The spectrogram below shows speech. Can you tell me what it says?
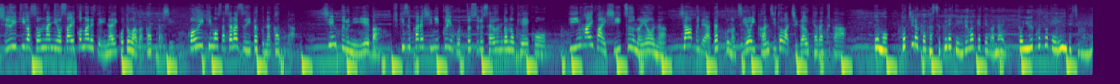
中域がそんなに抑え込まれていないことは分かったし広域も刺さらず痛くなかった。シンプルに言えば聞き疲れしにくいホッとするサウンドの傾向。 Tin HiFi C2 のようなシャープでアタックの強い感じとは違うキャラクター。でもどちらかが優れているわけではないということでいいんですよね。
